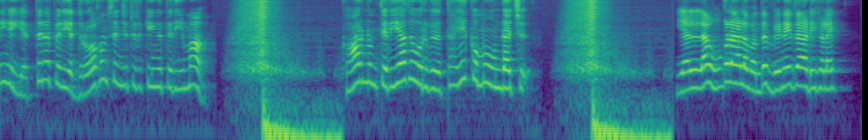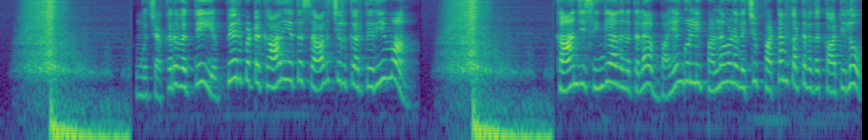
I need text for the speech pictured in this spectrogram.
நீங்கள் எத்தனை பெரிய துரோகம் செஞ்சுட்டு இருக்கீங்க தெரியுமா? காரணம் தெரியாத ஒரு வித தயக்கமும் உண்டாச்சு. எல்லாம் உங்களால் வந்த வினைதாடிகளே. உங்க சக்கரவர்த்தி எப்பேற்பட்ட காரியத்தை சாதிச்சிருக்கார் தெரியுமா? காஞ்சி சிங்காதனத்துல பயங்கொல்லி பல்லவனை வச்சு பட்டம் கட்டுறதை காட்டிலும்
